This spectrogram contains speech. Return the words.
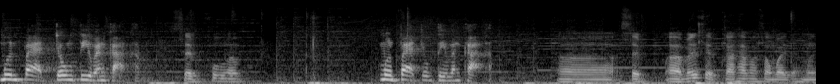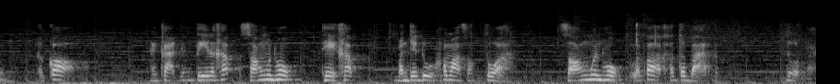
หมื่นแปดโจมตีแวนการ์ดครับเซฟคู่ครับหมื่นแปดโจมตีแวนการ์ดครับอ่าเซฟอ่าไม่ได้เซฟการห้าพันสองใบจากมือแล้วก็แวนการ์ดโจมตีแล้วครับสองหมื่นหกเทคครับ มันจะดูดเข้ามาสองตัวสองหมื่นหกแล้วก็คาตาบาทครับโดดมา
